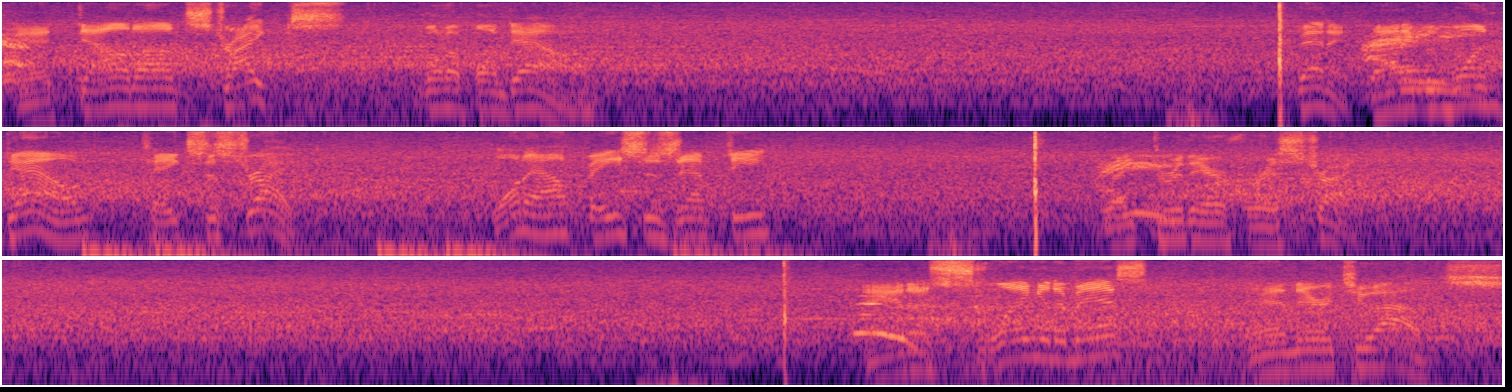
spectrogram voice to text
And down on strikes. One up, one down. Bennett, not even one down, takes a strike. One out, base is empty. Right through there for a strike. And a swing and a miss. And there are two outs.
